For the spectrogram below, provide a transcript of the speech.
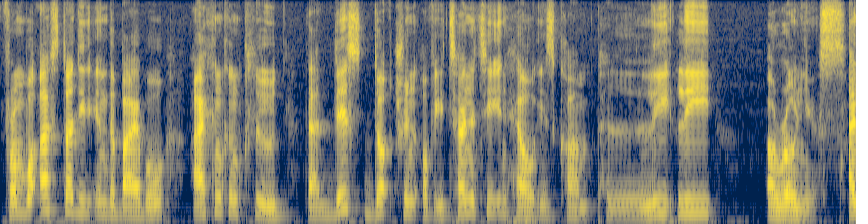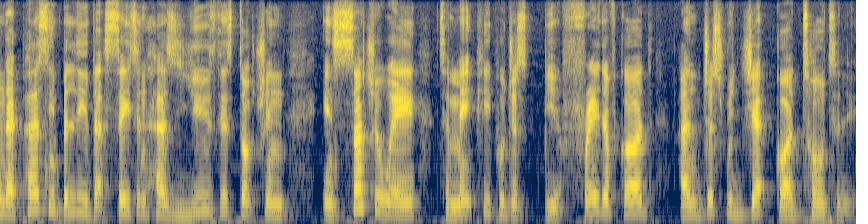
From what I've studied in the Bible, I can conclude that this doctrine of eternity in hell is completely erroneous. And I personally believe that Satan has used this doctrine in such a way to make people just be afraid of God and just reject God totally.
